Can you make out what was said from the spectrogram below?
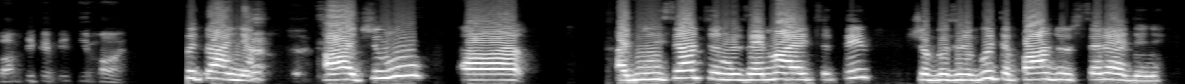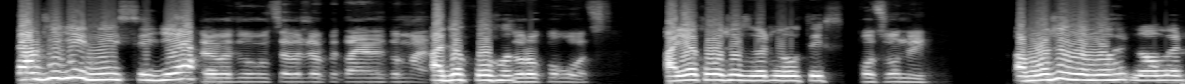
там тільки піднімають. питання? А чому а, адміністрація не займається тим, щоб зробити панду всередині? Там же є місце, є. Це, ви думаєте, це вже питання не до мене, А до кого? до руководства. А як можу звернутись? Подзвони. А може номер? номер?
